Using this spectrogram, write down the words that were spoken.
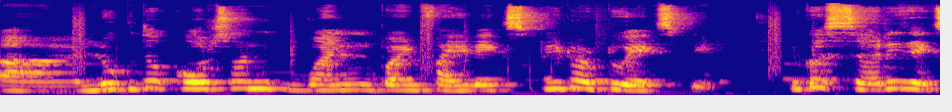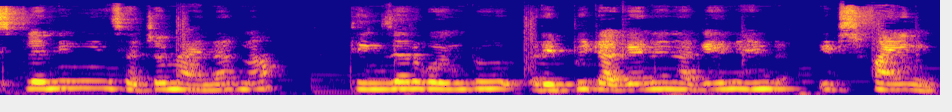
uh, look the course on 1.5x speed or 2x speed. Because sir is explaining in such a manner now things are going to repeat again and again and it's fine.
